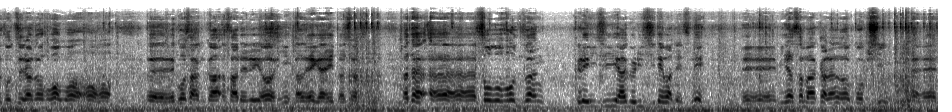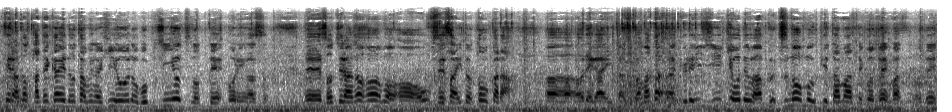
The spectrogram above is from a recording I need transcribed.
ー、そちらの方も、え、ご参加されるようにお願いいたします。また総本山クレイジーアグリジではですねえー、皆様からのご寄進、えー、寺の建て替えのための費用のご寄進を募っております、えー、そちらの方もお布施サイト等からあお願いいたします。またクレイジー教では仏能も承ってございますので、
